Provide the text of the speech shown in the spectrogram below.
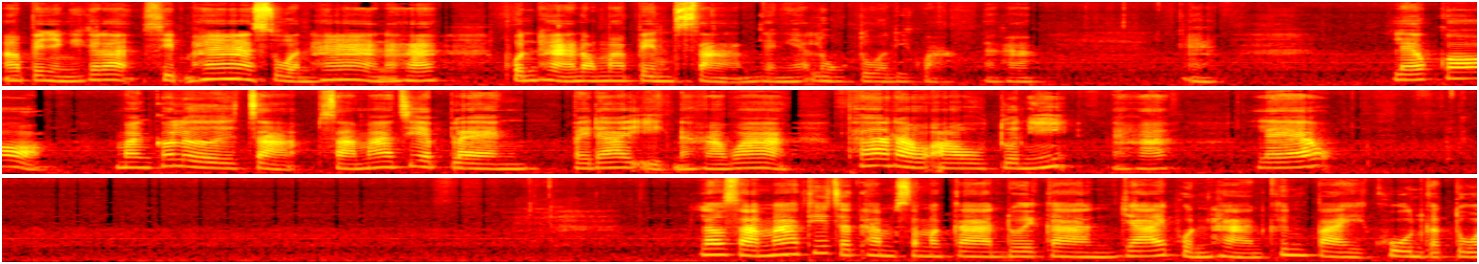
เอาเป็นอย่างนี้ก็ได้ 15 ส่วน 5 นะคะ ผลหารออกมาเป็น 3 อย่างเงี้ยลงตัวดีกว่านะคะะแล้วก็มันก็เลยจะสามารถที่จะแปลงไปได้อีกนะคะว่า ถ้าเราเอาตัวนี้นะคะ แล้ว เราสามารถที่จะทำสมการโดยการย้ายผลหารขึ้นไปคูณกับตัว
